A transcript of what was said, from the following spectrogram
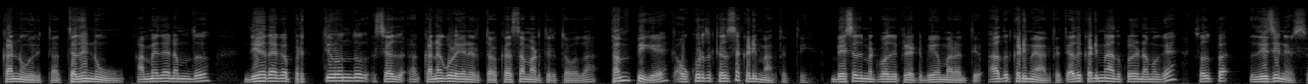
ಕಣ್ಣು ಉರಿತ ತಲೆನೋವು. ಆಮೇಲೆ ನಮ್ದು ದೇಹದಾಗ ಪ್ರತಿಯೊಂದು ಸೆಲ್ ಕಣಗಳು ಏನಿರ್ತಾವ ಕೆಲಸ ಮಾಡ್ತಿರ್ತಾವಲ್ಲ ತಂಪಿಗೆ ಅವು ಕುರಿದ ಕೆಲಸ ಕಡಿಮೆ ಆಗ್ತೈತಿ. ಬೇಸದ metabolic rate B M R ಅಂತೀವಿ. ಅದು ಕಡಿಮೆ ಆಗ್ತೈತಿ. ಅದು ಕಡಿಮೆ ಆದ್ಕೊಳ್ಳಿ ನಮಗೆ ಸ್ವಲ್ಪ ಲೇಜಿನೆಸ್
